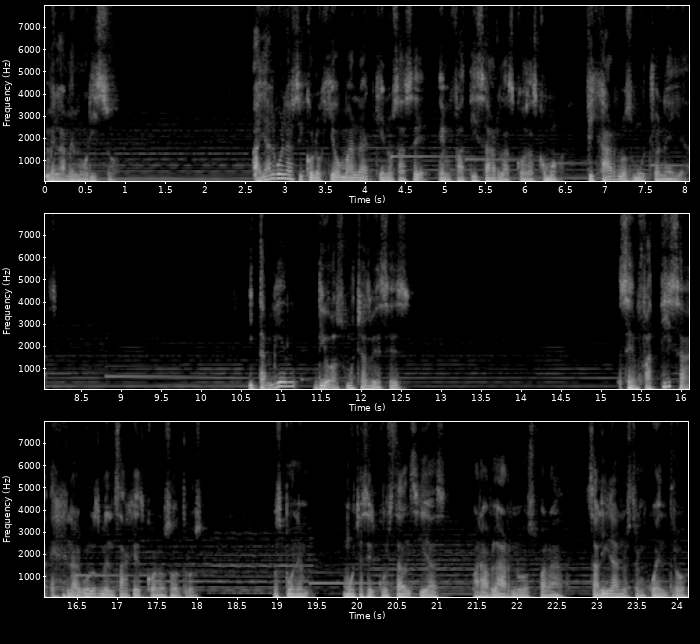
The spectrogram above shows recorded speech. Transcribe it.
Me la memorizo. Hay algo en la psicología humana que nos hace enfatizar las cosas, como fijarnos mucho en ellas. Y también Dios muchas veces se enfatiza en algunos mensajes con nosotros. Nos pone muchas circunstancias para hablarnos, para salir a nuestro encuentro.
